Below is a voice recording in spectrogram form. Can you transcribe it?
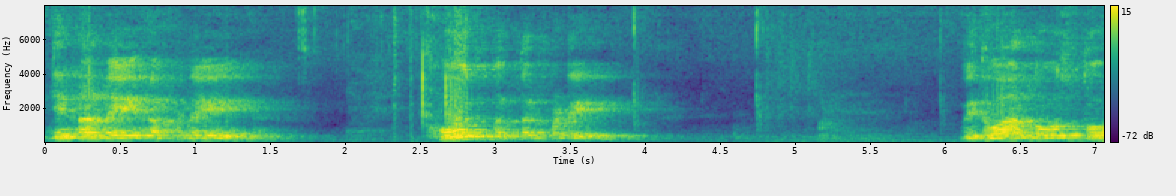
ਜਿਨ੍ਹਾਂ ਨੇ ਆਪਣੇ ਖੋਜ ਪੱਤਰ ਪੜ੍ਹੇ ਵਿਦਵਾਨ ਦੋਸਤੋ,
